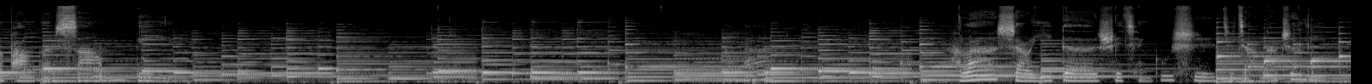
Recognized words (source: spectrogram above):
upon a sunbeam. 好啦，小姨的睡前故事就讲到这里。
